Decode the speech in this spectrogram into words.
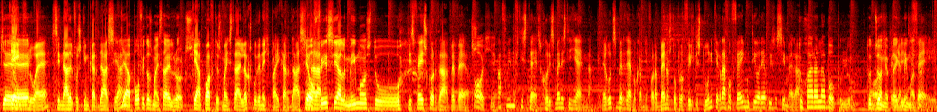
Και- Και Influe, συνάδελφος Kim Kardashian. Και απόφυτος My Style Rocks. Και απόφυτος My Style Locks που δεν έχει πάει η Kardashian. Και αλλά official μήμος του... Της Face Κορδά, βεβαίως. Όχι. Αφού είναι φτιστές, χωρισμένες στη γέννα. Εγώ τις μπερδεύω καμιά φορά. Μπαίνω στο προφίλ της Τούνη και γράφω Φέη μου τι ωραία που είσαι σήμερα. του Χαραλαμπόπουλου. Του Όχι, Τζόνι από τα παιδιά, με τη εγκλήματα. Φέη.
